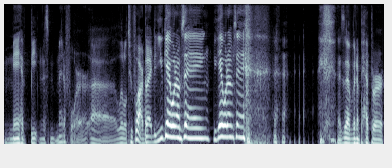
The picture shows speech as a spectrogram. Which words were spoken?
May have beaten this metaphor uh, a little too far but you get what i'm saying? You get what i'm saying as I've been a pepper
